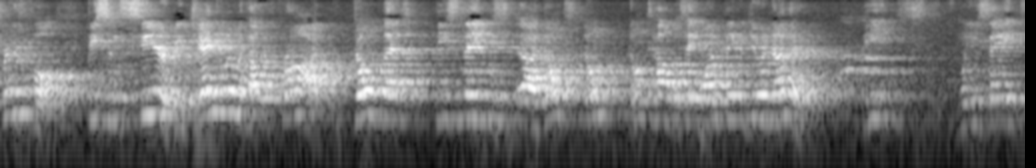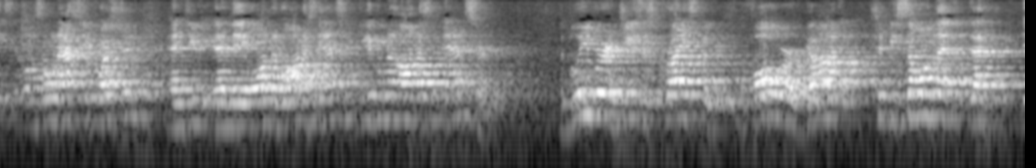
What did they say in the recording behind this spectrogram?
truthful, be sincere, be genuine without fraud. Don't let these things, uh, don't, don't, don't tell, say one thing and do another. Be when you say, when someone asks you a question and, you, and they want an honest answer, give them an honest answer. The believer in Jesus Christ, the, the follower of God, should be someone that, that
